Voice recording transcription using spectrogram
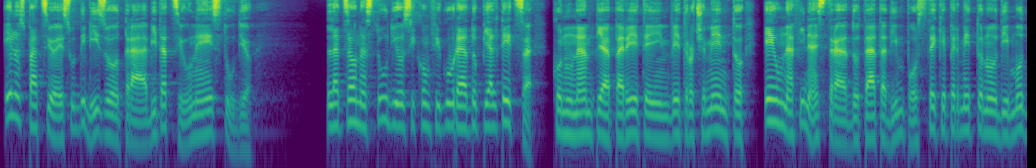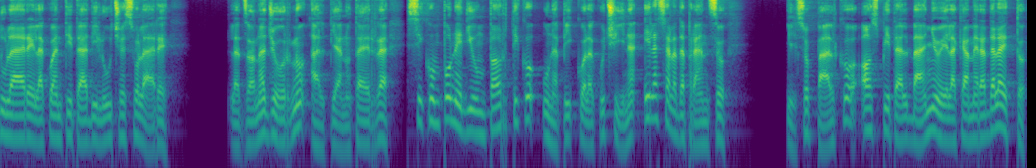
e lo spazio è suddiviso tra abitazione e studio. La zona studio si configura a doppia altezza, con un'ampia parete in vetrocemento e una finestra dotata di imposte che permettono di modulare la quantità di luce solare. La zona giorno, al piano terra, si compone di un portico, una piccola cucina e la sala da pranzo, il soppalco ospita il bagno e la camera da letto,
